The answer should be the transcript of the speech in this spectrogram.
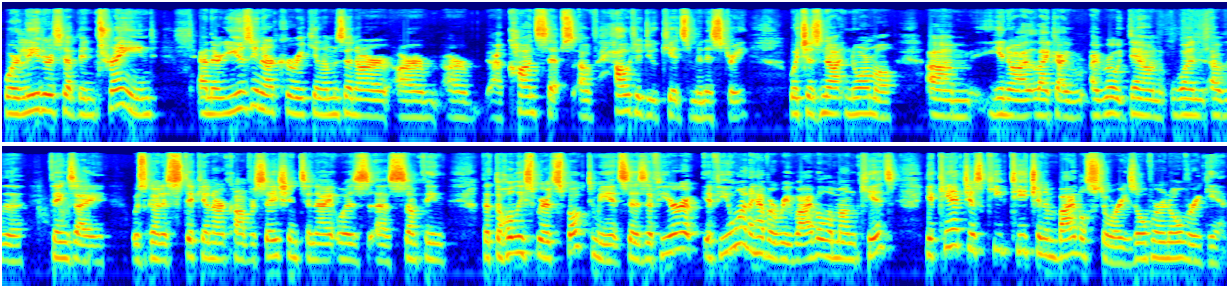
where leaders have been trained and they're using our curriculums and our, our, our, uh, concepts of how to do kids ministry, which is not normal. Um, you know, I, like I, I wrote down one of the things I was going to stick in our conversation tonight was uh, something that the Holy Spirit spoke to me. It says if you're if you want to have a revival among kids, you can't just keep teaching them Bible stories over and over again.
